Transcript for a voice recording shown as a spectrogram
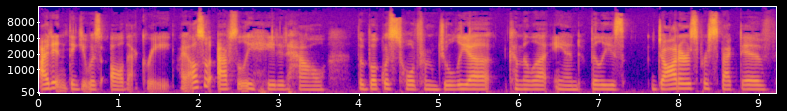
I didn't think it was all that great. I also absolutely hated how the book was told from Julia, Camilla, and Billy's daughter's perspective,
